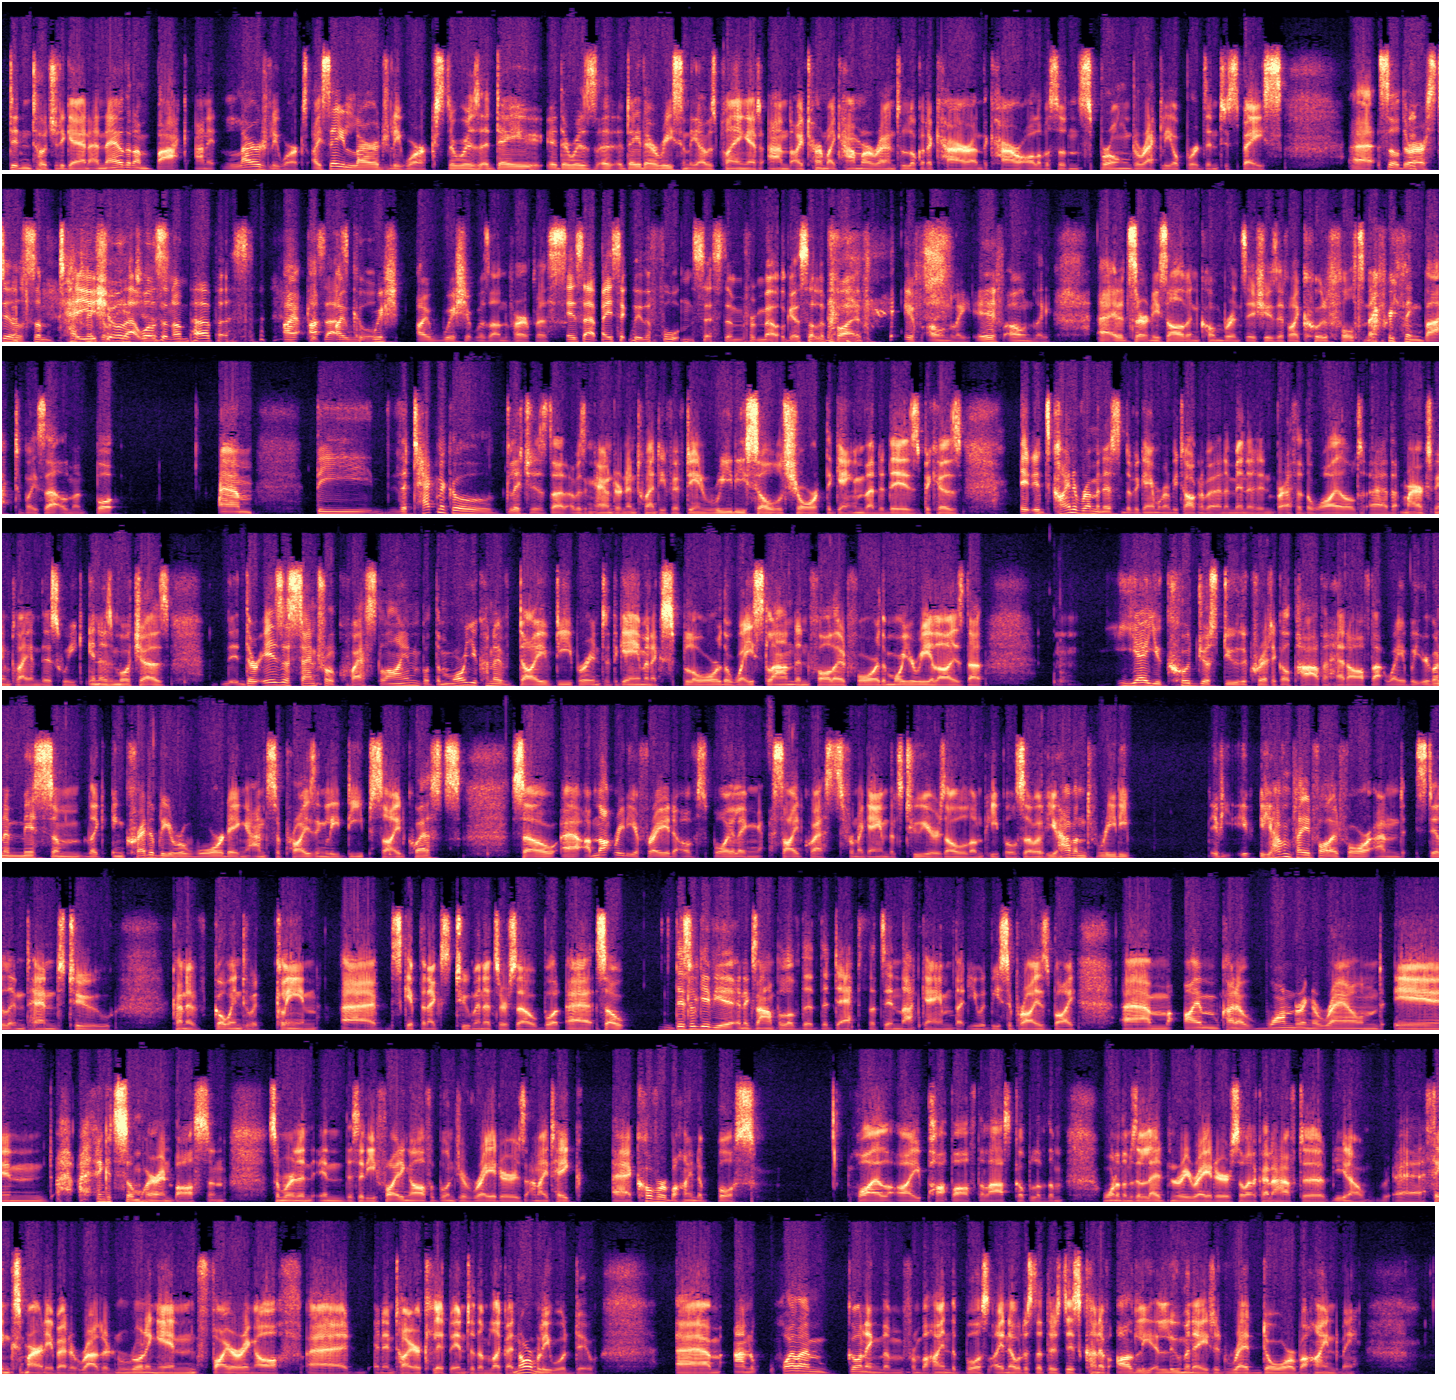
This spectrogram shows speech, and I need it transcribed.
Didn't touch it again. And now that I'm back and it largely works. I say largely works. There was a day eh, there was a, day there recently I was playing it and I turned my camera around to look at a car and the car all of a sudden sprung directly upwards into space. Uh, so there are still some technical. Are you sure that wasn't on purpose? I, I, I cool. wish I wish it was on purpose. Is that basically the Fulton system from Metal Gear Solid 5? if only, if only. Uh, it'd certainly solve encumbrance issues if I could have Fulton everything back to my settlement. But um, the the technical glitches that I was encountering in 2015 really sold short the game that it is because it, it's kind of reminiscent of a game we're going to be talking about in a minute in Breath of the Wild uh, that Mark's been playing this week. In as much as there is a central quest line, but the more you kind of dive deeper into the game and explore the wasteland in Fallout 4, the more you realize that yeah, you could just do the critical path and head off that way, but you're going to miss some like incredibly rewarding and surprisingly deep side quests. So uh, I'm not really afraid of spoiling side quests from a game that's two years old on people. So if you haven't really, if you, if you haven't played Fallout 4 and still intend to kind of go into it clean, uh, skip the next two minutes or so. But uh, so this will give you an example of the the depth that's in that game that you would be surprised by. Um, I'm kind of wandering around in, I think it's somewhere in Boston, somewhere in in the city, fighting off a bunch of raiders, and I take uh, cover behind a bus. While I pop off the last couple of them, one of them is a legendary raider, so I kind of have to, you know, uh, think smartly about it rather than running in, firing off uh, an entire clip into them like I normally would do. Um, and while I'm gunning them from behind the bus, I notice that there's this kind of oddly illuminated red door behind me.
